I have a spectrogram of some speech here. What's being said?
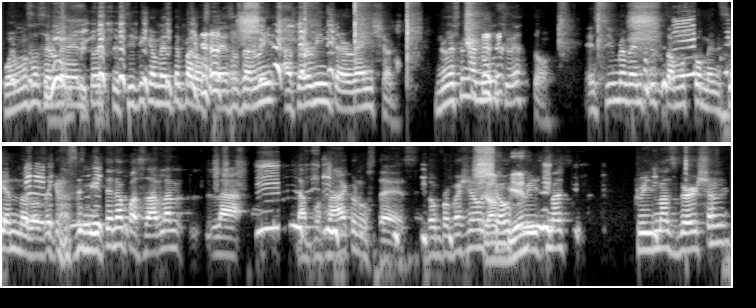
podemos hacer un evento específicamente para ustedes, hacer un, hacer un intervention. No es un anuncio esto, es simplemente estamos convenciéndolos de que nos inviten a pasar la, la, la posada con ustedes. The Professional. Show Christmas, Christmas version.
